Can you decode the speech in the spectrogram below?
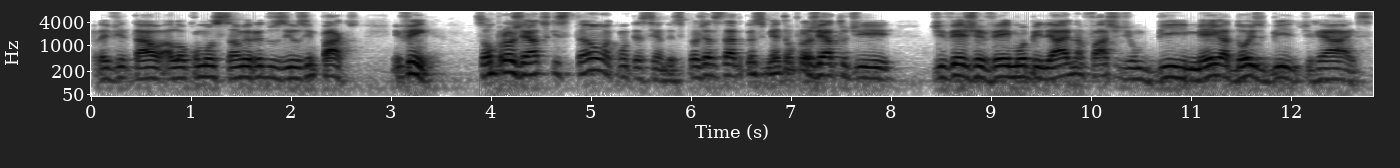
para evitar a locomoção e reduzir os impactos. Enfim, são projetos que estão acontecendo. Esse projeto Cidade do Conhecimento é um projeto de, de VGV imobiliário na faixa de um bi e meio a dois bi de reais.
